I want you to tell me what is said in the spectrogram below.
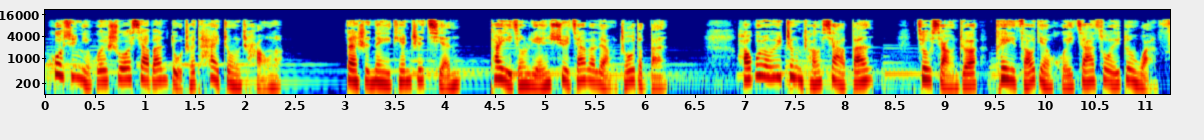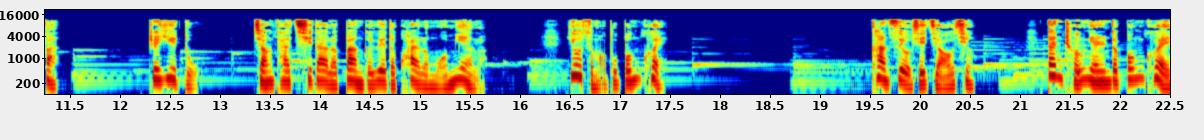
或许你会说下班堵车太正常了，但是那一天之前，她已经连续加了两周的班，好不容易正常下班，就想着可以早点回家做一顿晚饭。这一堵，将她期待了半个月的快乐磨灭了，又怎么不崩溃？看似有些矫情，但成年人的崩溃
